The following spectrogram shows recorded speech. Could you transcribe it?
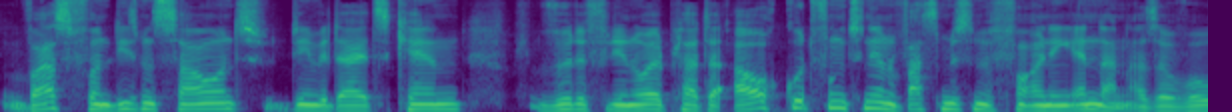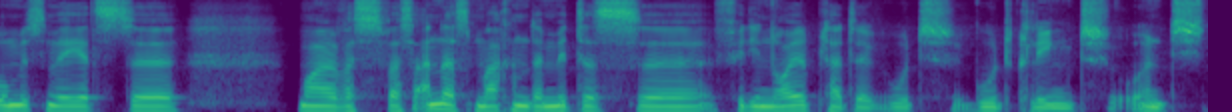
was von diesem Sound, den wir da jetzt kennen, würde für die neue Platte auch gut funktionieren und was müssen wir vor allen Dingen ändern? Also wo müssen wir jetzt äh, mal was, was anders machen, damit das äh, für die neue Platte gut, gut klingt. Und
